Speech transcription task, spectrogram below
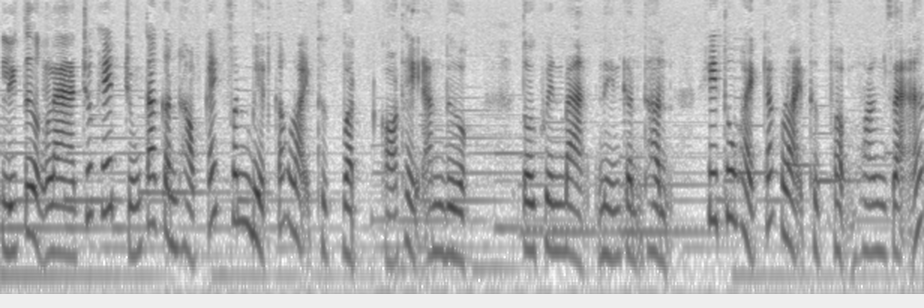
Lý tưởng là trước hết chúng ta cần học cách phân biệt các loại thực vật có thể ăn được. Tôi khuyên bạn nên cẩn thận khi thu hoạch các loại thực phẩm hoang dã.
